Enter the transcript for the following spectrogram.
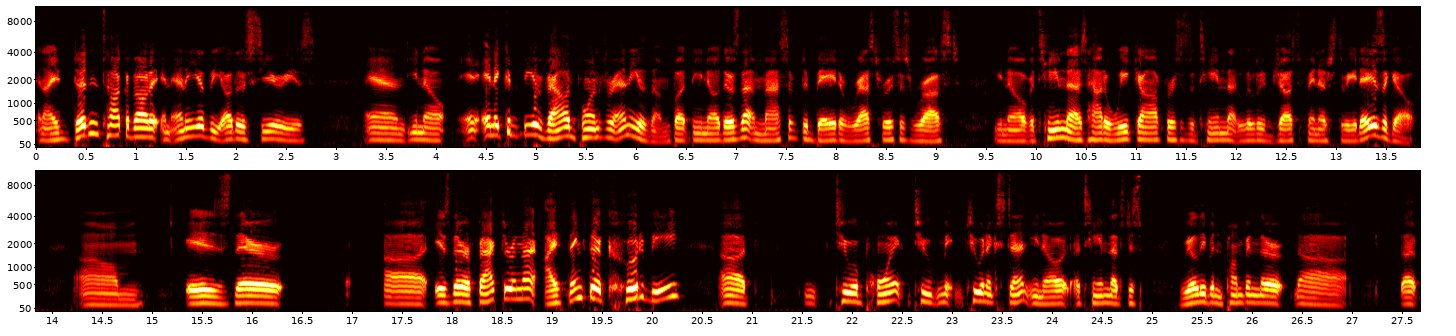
and I didn't talk about it in any of the other series, and you know, and, and, it could be a valid point for any of them, but you know, there's that massive debate of rest versus rust. You know, of a team that has had a week off versus a team that literally just finished three days ago. Um, is there uh, is there a factor in that? I think there could be. Uh, to a point, to to an extent, you know, a team that's just really been pumping their uh, that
